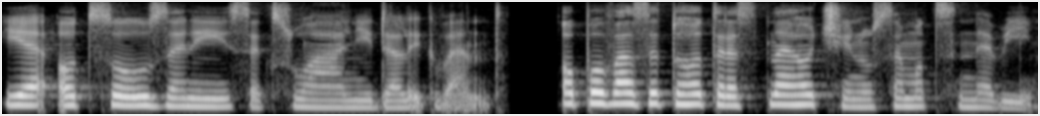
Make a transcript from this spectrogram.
je odsouzený sexuální delikvent. O povaze toho trestného činu se moc neví.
